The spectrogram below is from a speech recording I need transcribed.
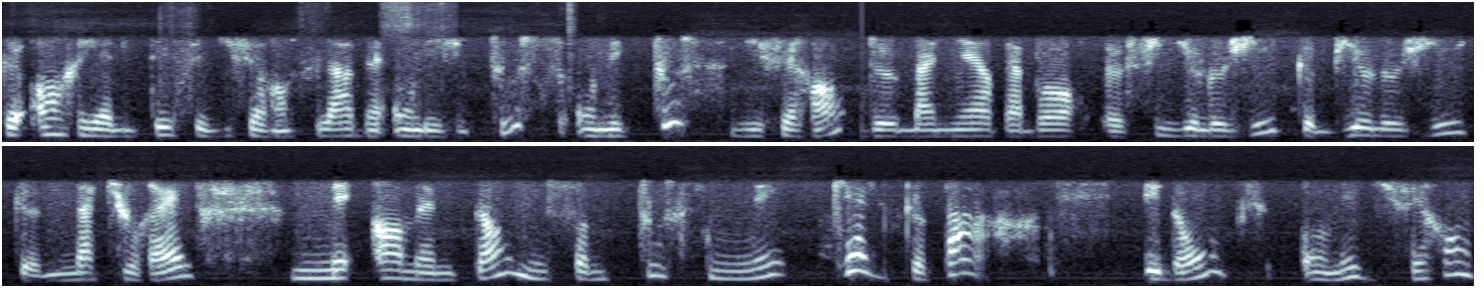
qu'en réalité, ces différences-là, ben, on les vit tous. On est tous différents de manière d'abord euh, physiologique, biologique, naturelle, mais en même temps, nous sommes tous nés quelque part. Et donc, on est différents.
